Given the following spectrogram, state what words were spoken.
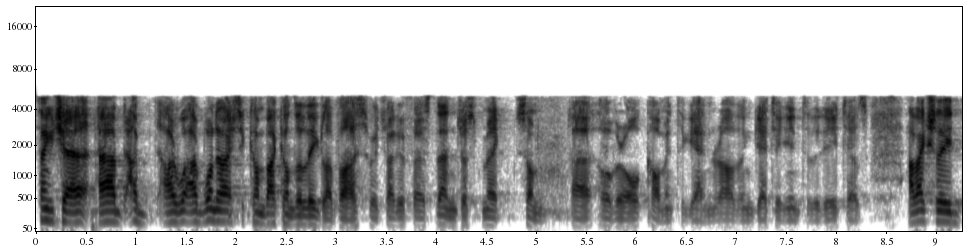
Thank you, Chair. Um, I, I, I want to actually come back on the legal advice, which I do first, then just make some uh, overall comment again, rather than getting into the details. I've actually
